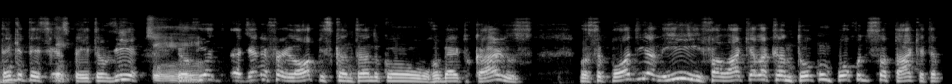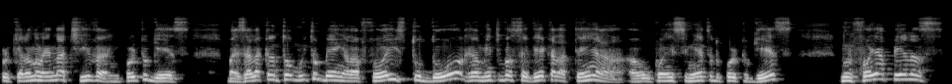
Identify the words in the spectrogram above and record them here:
Tem que ter esse sim, respeito. Eu vi, sim. eu vi a Jennifer Lopes cantando com o Roberto Carlos. Você pode ir ali e falar que ela cantou com um pouco de sotaque, até porque ela não é nativa em português. Mas ela cantou muito bem. Ela foi, estudou, realmente você vê que ela tem a, a, o conhecimento do português. Não foi apenas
